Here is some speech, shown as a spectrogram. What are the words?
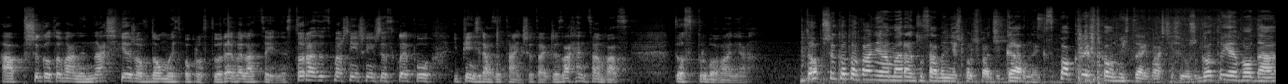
a przygotowany na świeżo w domu jest po prostu rewelacyjny. 100 razy smaczniejszy niż ze sklepu i 5 razy tańszy także zachęcam Was do spróbowania. Do przygotowania amarantusa będziesz potrzebować garnek z pokrywką, miejsce jak właśnie się już gotuje woda.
